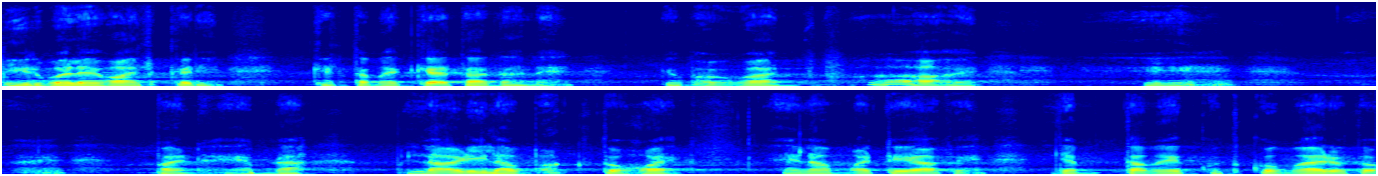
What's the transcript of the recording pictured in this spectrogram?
બીરબલે વાત કરી કે, તમે કહેતા હતા ને કે ભગવાન આવે એ, પણ એમના લાડીલા ભક્તો હોય, એના માટે આપે. જેમ તમે કૂદકો માર્યો તો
